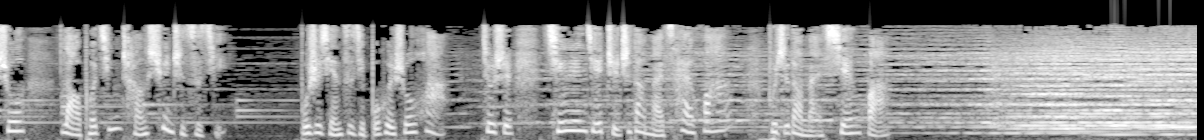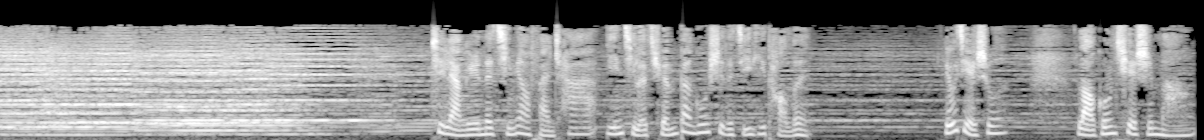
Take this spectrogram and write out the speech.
说老婆经常训斥自己，不是嫌自己不会说话，就是情人节只知道买菜花，不知道买鲜花。这两个人的奇妙反差引起了全办公室的集体讨论。刘姐说：“老公确实忙，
